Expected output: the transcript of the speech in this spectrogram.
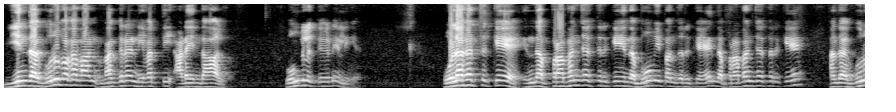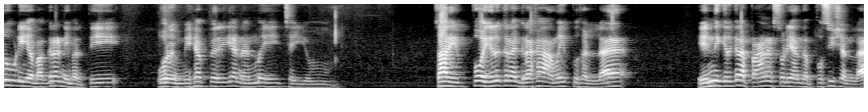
இந்த குரு பகவான் வக்ர நிவர்த்தி அடைந்தால் உங்களுக்குன்னு இல்லைங்க. உலகத்துக்கே இந்த பிரபஞ்சத்திற்கே இந்த பூமி பந்திற்கே இந்த பிரபஞ்சத்திற்கே அந்த குருவுடைய வக்ர நிவர்த்தி ஒரு மிகப்பெரிய நன்மையை செய்யும். சார் இப்போ இருக்கிற கிரக அமைப்புகளில் இன்றைக்கி இருக்கிற பிளானட்ஸுடைய அந்த பொசிஷனில்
